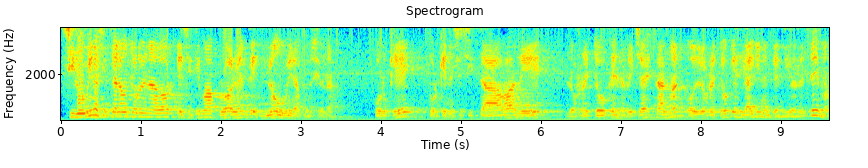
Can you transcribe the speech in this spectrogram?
si lo hubieras instalado en tu ordenador, el sistema probablemente no hubiera funcionado. ¿Por qué? Porque necesitaba de los retoques de Richard Stallman o de los retoques de alguien entendido en el tema.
